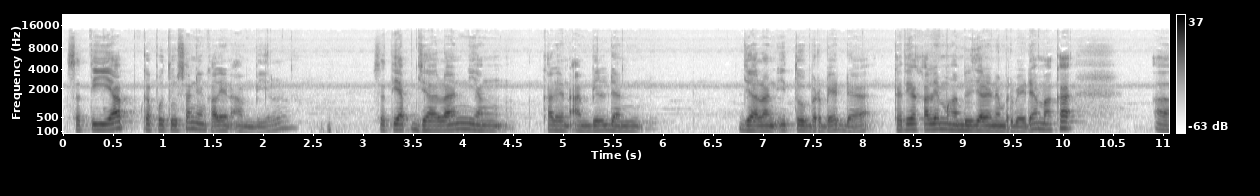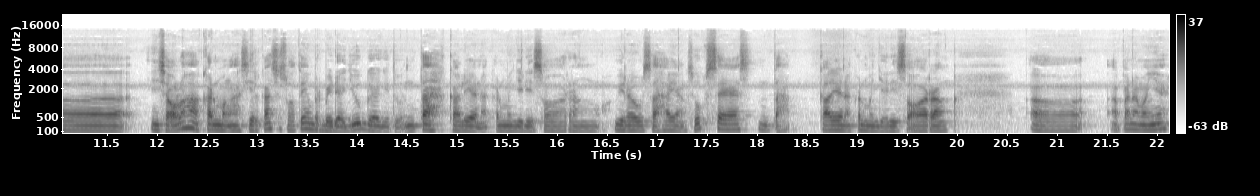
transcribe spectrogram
setiap keputusan yang kalian ambil, setiap jalan yang kalian ambil dan jalan itu berbeda, ketika kalian mengambil jalan yang berbeda maka uh, insya Allah akan menghasilkan sesuatu yang berbeda juga gitu entah kalian akan menjadi seorang wirausaha yang sukses entah kalian akan menjadi seorang uh, apa namanya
